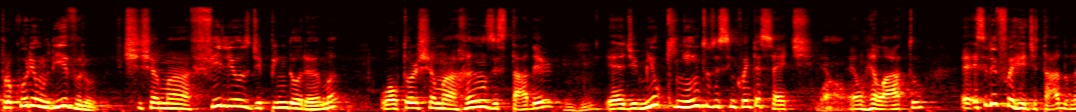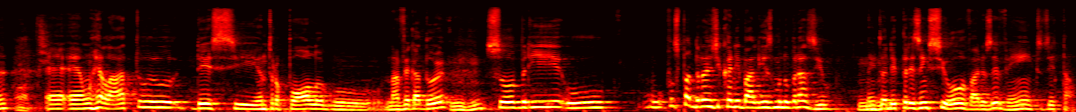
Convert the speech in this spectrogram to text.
procure um livro que se chama Filhos de Pindorama. O autor chama Hans Stader, é de 1557. Uau. É um relato. é, Esse livro foi reeditado, né? É, é um relato desse antropólogo navegador sobre o- o- os padrões de canibalismo no Brasil. né? Então ele presenciou vários eventos e tal.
